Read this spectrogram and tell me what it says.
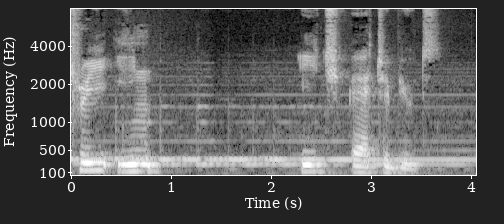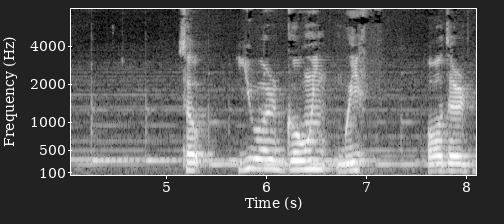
three in each attributes. So you are going with other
